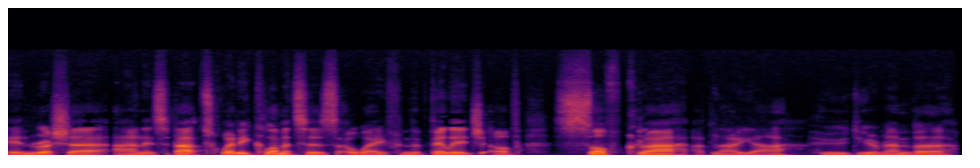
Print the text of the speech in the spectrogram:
in Russia, and it's about 20 kilometers away from the village of Sovkra Adnaya. Who do you remember?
